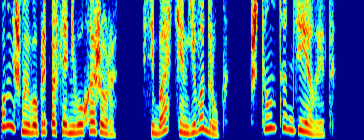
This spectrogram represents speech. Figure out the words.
«Помнишь моего предпоследнего ухажёра? Себастьян — его друг. Что он тут делает?»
